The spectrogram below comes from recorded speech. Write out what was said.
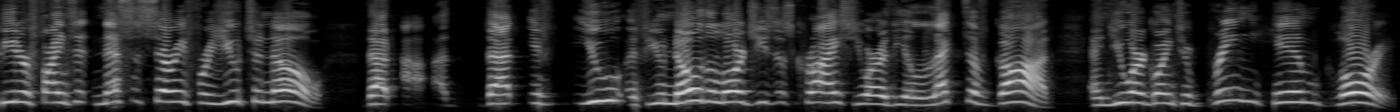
Peter finds it necessary for you to know that uh, that if you if you know the Lord Jesus Christ, you are the elect of God and you are going to bring him glory.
